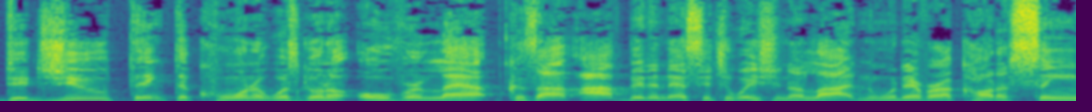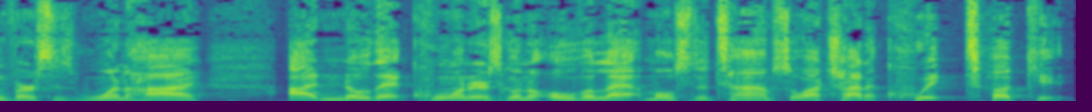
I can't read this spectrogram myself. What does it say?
did you think the corner was going to overlap? Because I've, I've been in that situation a lot, and whenever I caught a seam versus one high, I know that corner is going to overlap most of the time, so I try to quick tuck it.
